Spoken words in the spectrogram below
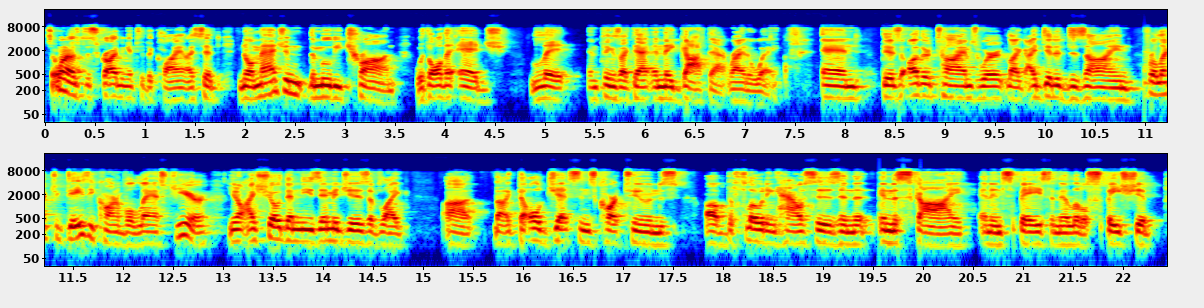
So when I was describing it to the client, I said, you know, imagine the movie Tron with all the edge lit and things like that and they got that right away and there's other times where like i did a design for electric daisy carnival last year you know i showed them these images of like uh, like the old jetsons cartoons of the floating houses in the in the sky and in space and their little spaceship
